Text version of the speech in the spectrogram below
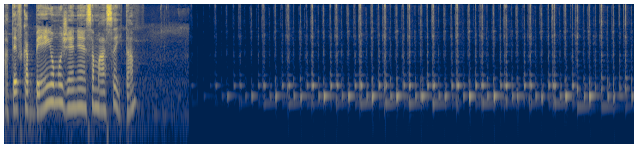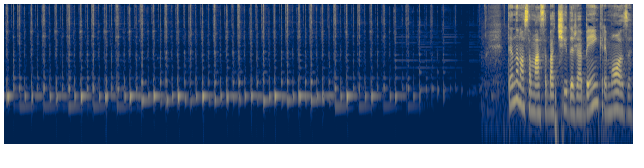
até ficar bem homogênea essa massa aí, tá? Tendo a nossa massa batida já bem cremosa,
